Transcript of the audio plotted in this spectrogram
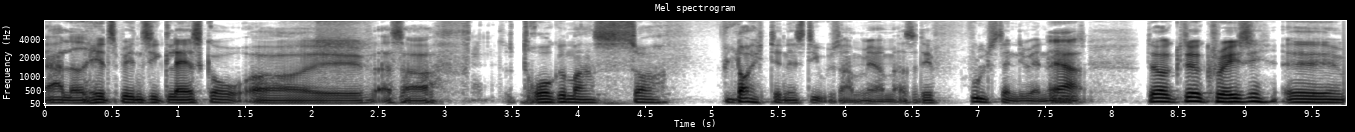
Jeg har lavet headspins i Glasgow og øh, altså drukket mig så fløjtende stiv sammen med ham. Altså det er fuldstændig vanvittigt. Ja. Det var, det var crazy. Øh,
